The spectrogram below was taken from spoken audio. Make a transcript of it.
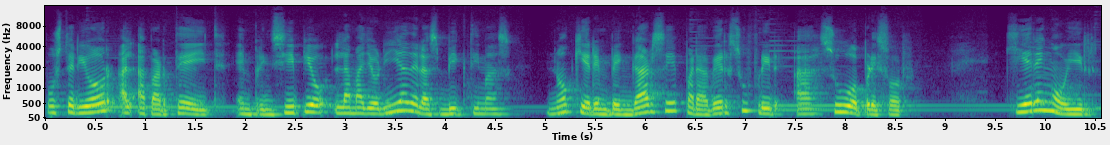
posterior al apartheid. En principio, la mayoría de las víctimas no quieren vengarse para ver sufrir a su opresor. Quieren oír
